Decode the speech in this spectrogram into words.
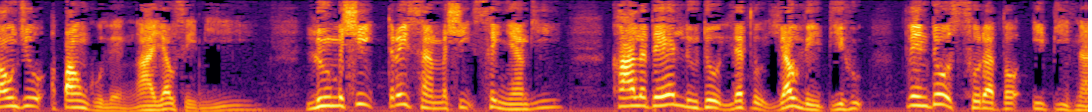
ကောင်းကျိုးအပေါင်းကိုလည်းငါရောက်စေမည်။ လူမရှိတိရစ္ဆာန်မရှိစိတ်ညံပြီးခါလဒဲလူတို့လက်သို့ရောက်လေပြီဟုသင်တို့ဆိုရသောဤပြည်၌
